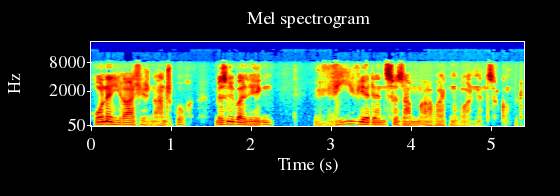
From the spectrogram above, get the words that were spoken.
ohne hierarchischen Anspruch, müssen überlegen, wie wir denn zusammenarbeiten wollen in Zukunft.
